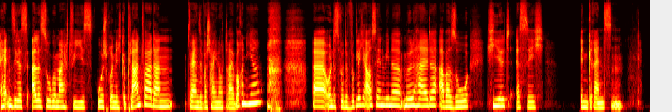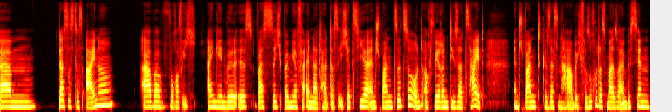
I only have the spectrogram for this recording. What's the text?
hätten sie das alles so gemacht, wie es ursprünglich geplant war, dann wären sie wahrscheinlich noch drei Wochen hier. Äh, und es würde wirklich aussehen wie eine Müllhalde, aber so hielt es sich in Grenzen. Ähm, das ist das eine. Aber worauf ich eingehen will, ist, was sich bei mir verändert hat, dass ich jetzt hier entspannt sitze und auch während dieser Zeit entspannt gesessen habe. Ich versuche das mal so ein bisschen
